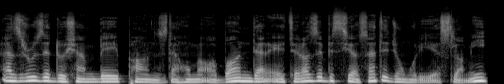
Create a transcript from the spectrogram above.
از روز دوشنبه 15 آبان در اعتراض به سیاست جمهوری اسلامی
